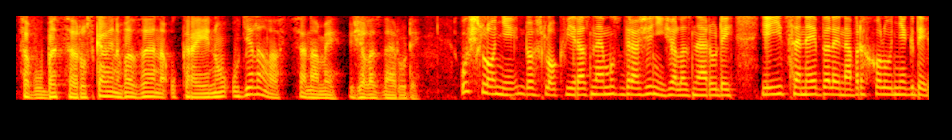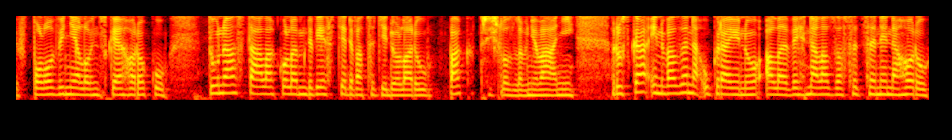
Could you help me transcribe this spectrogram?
Co vůbec ruská invaze na Ukrajinu udělala s cenami železné rudy? Už loni došlo k výraznému zdražení železné rudy. Její ceny byly na vrcholu někdy v polovině loňského roku. Tuna stála kolem 220 dolarů. Pak přišlo zlevňování. Ruská invaze na Ukrajinu ale vyhnala zase ceny nahoru.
